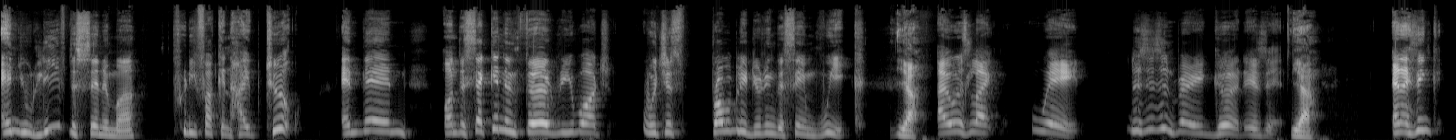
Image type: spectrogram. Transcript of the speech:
and you leave the cinema pretty fucking hyped too and then on the second and third rewatch which is probably during the same week Yeah. I was like, wait, this isn't very good, is it? Yeah. And I think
